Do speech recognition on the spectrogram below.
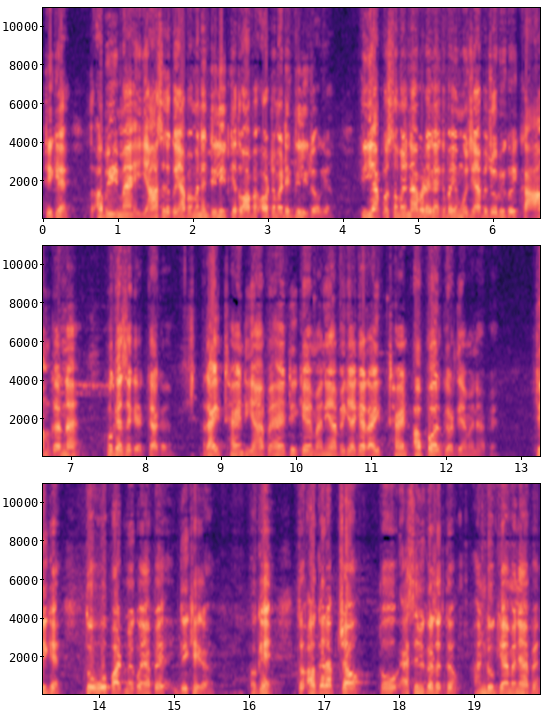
ठीक है? तो अभी मैं यहाँ से देखो यहाँ पे मैंने डिलीट किया तो वहाँ पे ऑटोमेटिक डिलीट हो गया। तो ये आपको समझना पड़ेगा कि भाई मुझे यहाँ पे जो भी कोई काम करना है वो कैसे क्या, करें? राइट हैंड यहाँ पे है ठीक है? मैंने यहाँ पे क्या किया? राइट हैंड अपर कर दिया मैंने यहाँ पे। ठीक है? तो वो पार्ट मेरे को यहाँ पे दिखेगा। ओके तो अगर आप चाहो तो ऐसे भी कर सकते हो। अंडू किया मैंने यहाँ पे।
